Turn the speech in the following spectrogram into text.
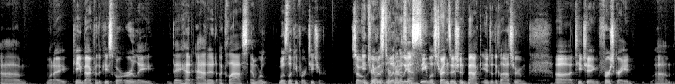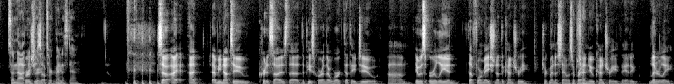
um, when I came back from the Peace Corps early, they had added a class and were was looking for a teacher. So Intro it was literally a seamless transition back into the classroom, uh, teaching first grade. Um, So not Versus intro to. Turkmenistan. so I, I, I mean, not to criticize the the Peace Corps and their work that they do. Um, it was early in the formation of the country. Turkmenistan was a brand new country. They had literally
